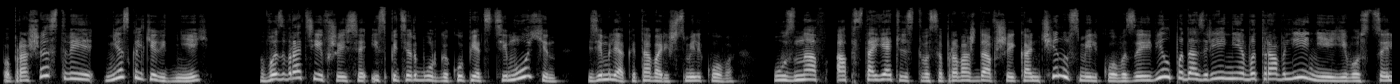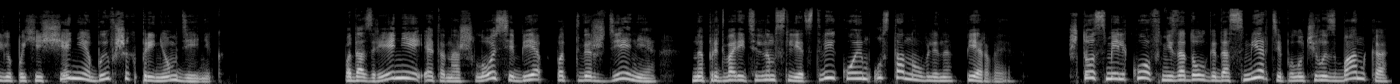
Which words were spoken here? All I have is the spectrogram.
По прошествии нескольких дней возвратившийся из Петербурга купец Тимохин, земляк и товарищ Смелькова, узнав обстоятельства, сопровождавшие кончину Смелькова, заявил подозрение в отравлении его с целью похищения бывших при нем денег. Подозрение это нашло себе подтверждение на предварительном следствии, коим установлено: первое, что Смельков незадолго до смерти получил из банка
